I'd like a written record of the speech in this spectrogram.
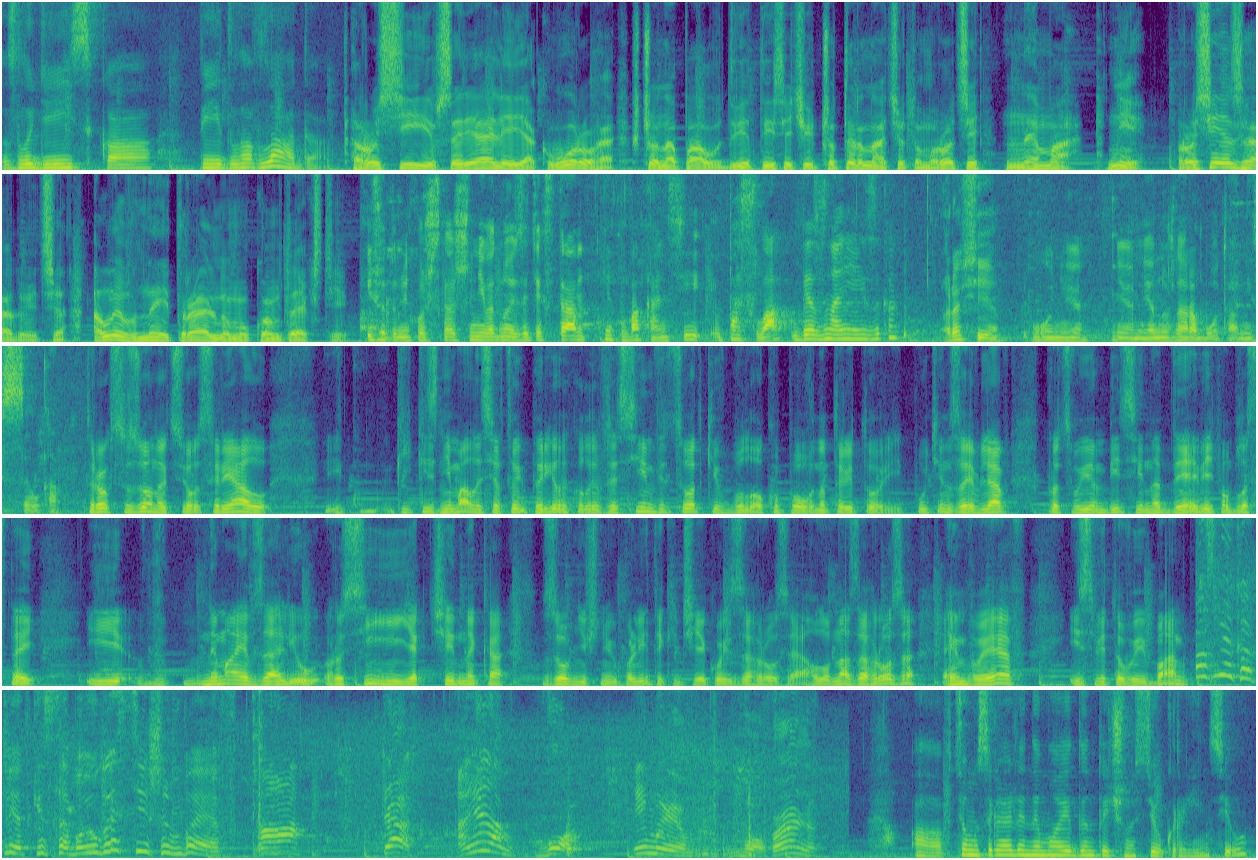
злодійська підла влада. Росії в серіалі як ворога, що напав в 2014 році, нема. Ні, Росія згадується, але в нейтральному контексті. И что ты мне хочешь сказать, что ни в одной из этих стран нет вакансий посла без знания языка? Россия. О, не, не, мне нужна работа, а не ссылка. В трьох сезонах цього серіалу, і- які знімалися в той період, коли вже 7% було окуповано території. Путін заявляв про свої амбіції на 9 областей. І в- немає взагалі Росії як чинника зовнішньої політики чи якоїсь загрози. А головна загроза МВФ і Світовий банк. Возьми котлетки с собой, угостишь МВФ. Ага. Так, они нам во. И мы им во, правильно? А в цьому серіалі немає ідентичності українців.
